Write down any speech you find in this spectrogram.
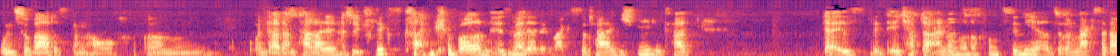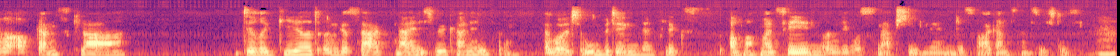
Und so war das dann auch. Ähm, und da dann parallel natürlich Flix krank geworden ist, weil er den Max total gespiegelt hat, da ist, ich habe da einfach nur noch funktioniert. Und Max hat aber auch ganz klar dirigiert und gesagt, nein, ich will keine Hilfe. Er wollte unbedingt den Flix auch nochmal sehen und die mussten Abschied nehmen. Das war ganz, ganz wichtig. Ja.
